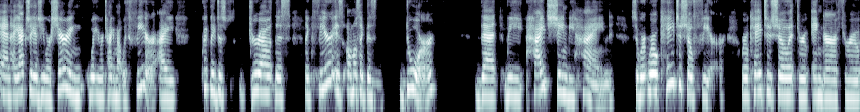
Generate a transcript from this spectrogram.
and I actually, as you were sharing what you were talking about with fear, I quickly just drew out this like fear is almost like this door that we hide shame behind. So we're, we're okay to show fear. We're okay to show it through anger, through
